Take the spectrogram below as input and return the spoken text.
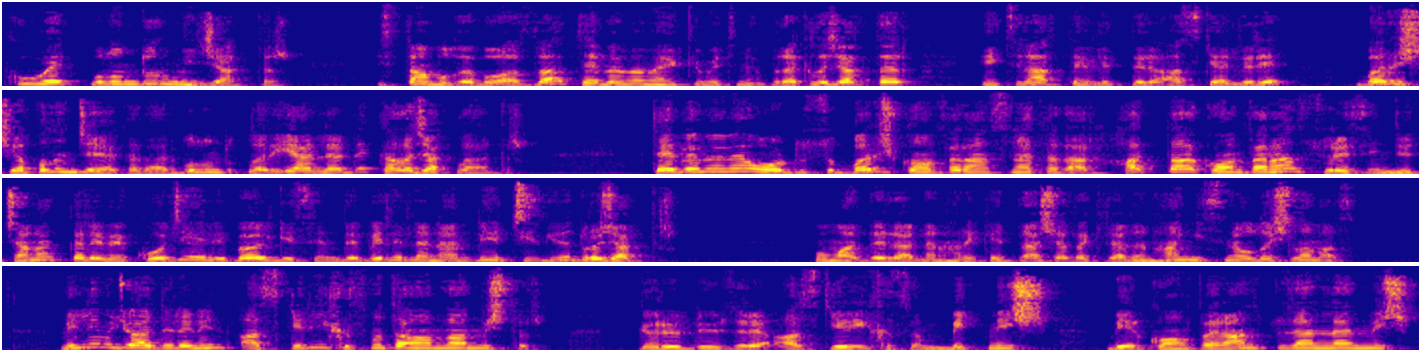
kuvvet bulundurmayacaktır. İstanbul ve Boğaz'da TBMM hükümetine bırakılacaktır. İtilaf devletleri askerleri barış yapılıncaya kadar bulundukları yerlerde kalacaklardır. TBMM ordusu barış konferansına kadar hatta konferans süresince Çanakkale ve Kocaeli bölgesinde belirlenen bir çizgide duracaktır. Bu maddelerden hareketle aşağıdakilerden hangisine ulaşılamaz? Milli mücadelenin askeri kısmı tamamlanmıştır. Görüldüğü üzere askeri kısım bitmiş, bir konferans düzenlenmiş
